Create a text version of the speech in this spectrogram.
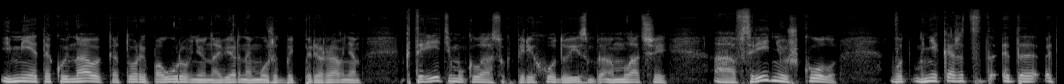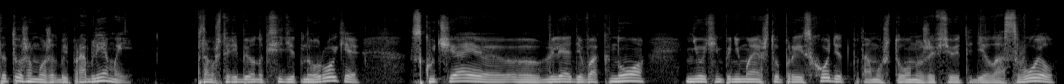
имея такой навык, который по уровню, наверное, может быть приравнен к третьему классу, к переходу из младшей а, в среднюю школу, вот мне кажется, это, это тоже может быть проблемой, потому что ребенок сидит на уроке, скучая, э, глядя в окно, не очень понимая, что происходит, потому что он уже все это дело освоил.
